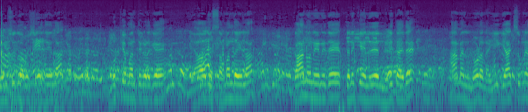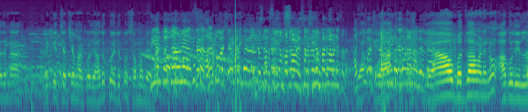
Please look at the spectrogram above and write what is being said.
ಬೆಂಬಿಸೋದು ಅವಶ್ಯಕತೆ ಇಲ್ಲ. ಮುಖ್ಯಮಂತ್ರಿಗಳಿಗೆ ಯಾವುದು ಸಂಬಂಧ ಇಲ್ಲ. ಕಾನೂನು ಏನಿದೆ, ತನಿಖೆ ಏನಿದೆ ನಡೀತಾ ಇದೆ. ಆಮೇಲೆ ನೋಡೋಣ. ಈಗ ಯಾಕೆ ಸುಮ್ಮನೆ ಅದನ್ನ ಮಿಕ್ಕಿದ ಚರ್ಚೆ ಮಾಡ್ಕೊಳ್ತೀವಿ ಅದಕ್ಕೂ ಇದಕ್ಕೂ ಸಂಬಂಧ ಇಲ್ಲ. ಯಾವ ಬದಲಾವಣೆನೂ ಆಗುದಿಲ್ಲ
